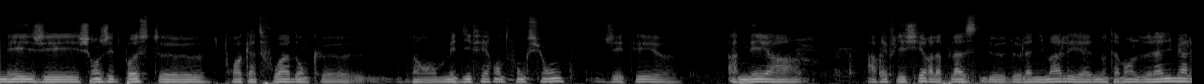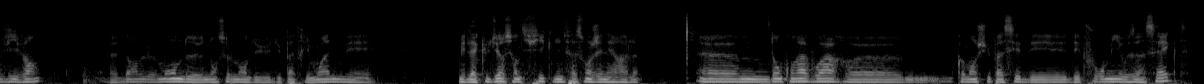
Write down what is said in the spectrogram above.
mais j'ai changé de poste trois, quatre fois. Donc, dans mes différentes fonctions, j'ai été amené à réfléchir à la place de, l'animal et notamment de l'animal vivant euh, dans le monde non seulement du, patrimoine, mais, de la culture scientifique d'une façon générale. Euh, donc on va voir euh, comment je suis passé des, fourmis aux insectes,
